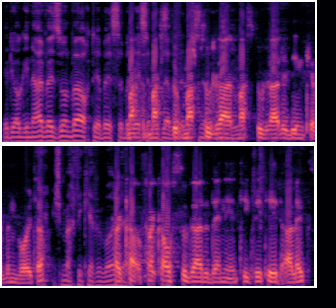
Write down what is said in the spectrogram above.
ja, die Originalversion war auch der beste, aber der Mach, ist ja machst, du, mittlerweile machst, du mehr gerade, original. machst du gerade den Kevin Wolter? Ich mach die Kevin Wolter. Verkau verkaufst du gerade deine Integrität, Alex?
